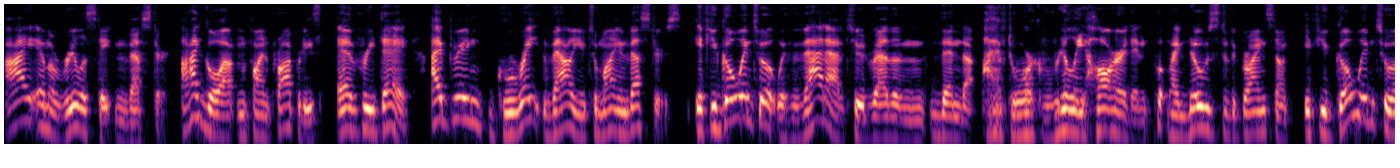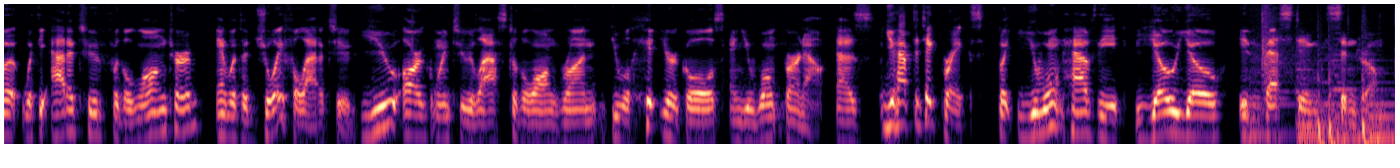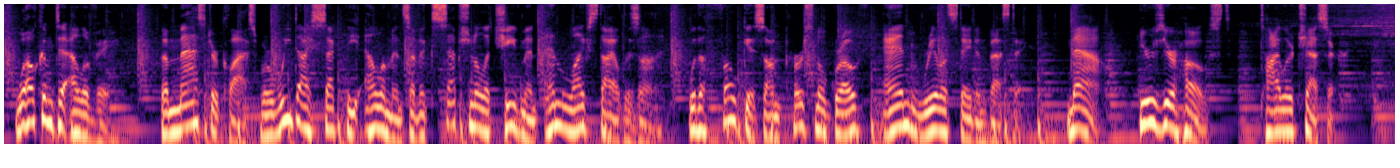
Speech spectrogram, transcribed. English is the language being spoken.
I am a real estate investor. I go out and find properties every day. I bring great value to my investors. If you go into it with that attitude rather than, than the, I have to work really hard and put my nose to the grindstone, if you go into it with the attitude for the long term and with a joyful attitude, you are going to last to the long run. You will hit your goals and you won't burn out. As you have to take breaks, but you won't have the yo yo investing syndrome. Welcome to Elevate, the masterclass where we dissect the elements of exceptional achievement and lifestyle design with a focus on personal growth and real estate investing. Now, here's your host, Tyler Chesser.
